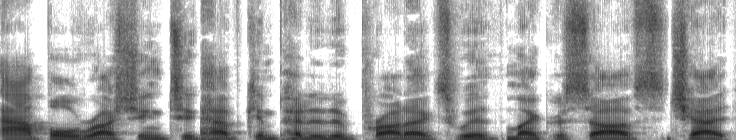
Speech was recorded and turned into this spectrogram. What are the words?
Apple rushing to have competitive products with Microsoft's chat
